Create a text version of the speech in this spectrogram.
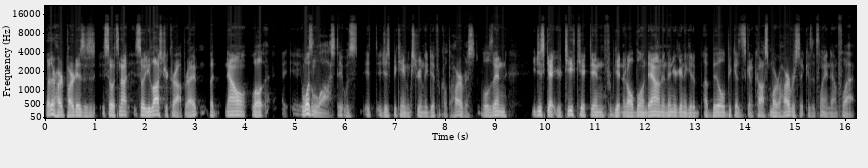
the other hard part is is so it's not so you lost your crop, right? But now, well, it wasn't lost. It was it, it just became extremely difficult to harvest. Well, then you just get your teeth kicked in from getting it all blown down, and then you're going to get a, a, bill because it's going to cost more to harvest it because it's laying down flat.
